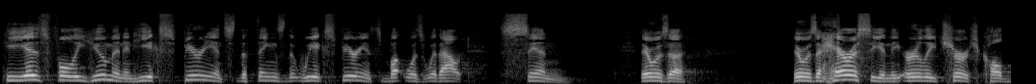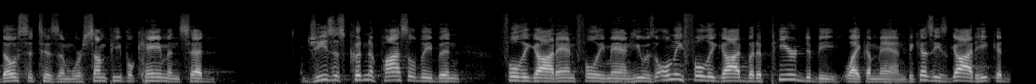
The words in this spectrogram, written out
he is fully human and he experienced the things that we experienced but was without sin. There was a there was a heresy in the early church called Docetism, where some people came and said, Jesus couldn't have possibly been fully God and fully man. He was only fully God, but appeared to be like a man. Because he's God, he could,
